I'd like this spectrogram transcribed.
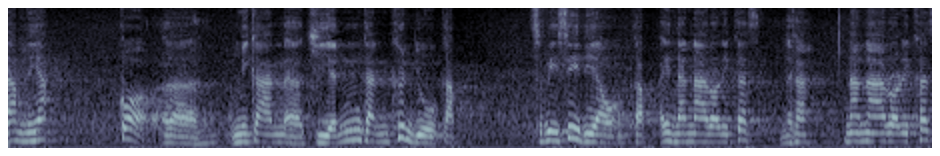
ลัมเนี้ยก็มีการเขียนกันขึ้นอยู่กับสปีซีเดียวกับไอ้นานารอริคัสนะคะนานารอริคัส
